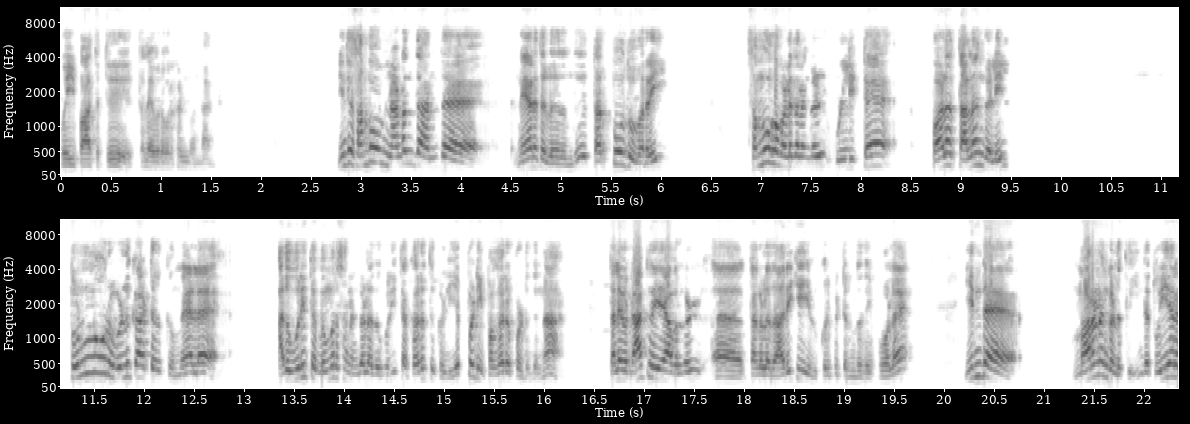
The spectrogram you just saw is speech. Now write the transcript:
போய் பார்த்துட்டு தலைவர் அவர்கள் வந்தாங்க. இந்த சம்பவம் நடந்த அந்த நேரத்திலிருந்து தற்போது வரை சமூக வலைதளங்கள் உள்ளிட்ட பல தளங்களில் தொண்ணூறு விழுக்காட்டிற்கு மேல அது குறித்த விமர்சனங்கள் அது குறித்த கருத்துக்கள் எப்படி பகரப்படுதுன்னா தலைவர் டாக்டர் ஐயா அவர்கள் தங்களது அறிக்கையில் குறிப்பிட்டிருந்ததை போல இந்த மரணங்களுக்கு இந்த துயர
